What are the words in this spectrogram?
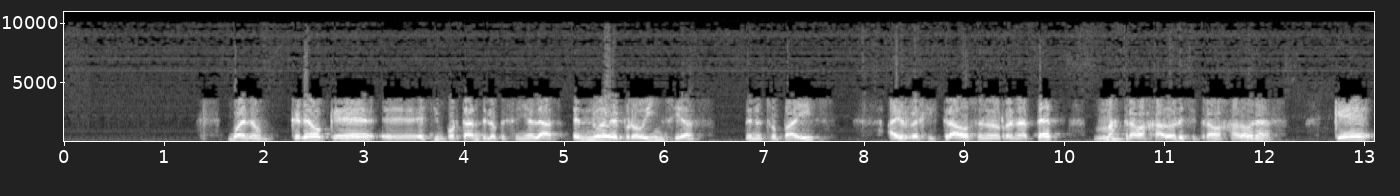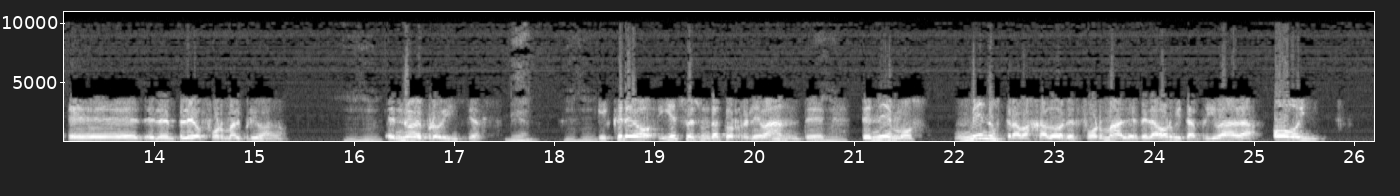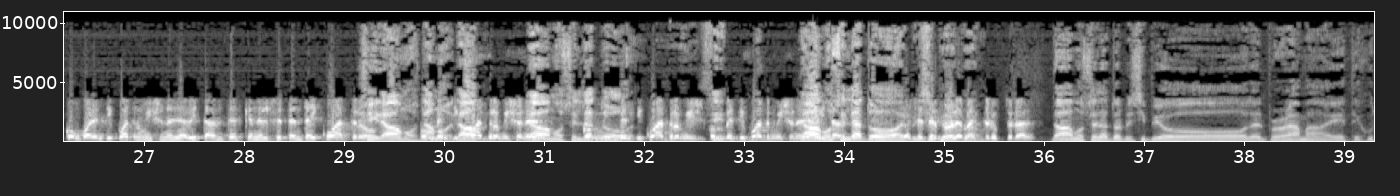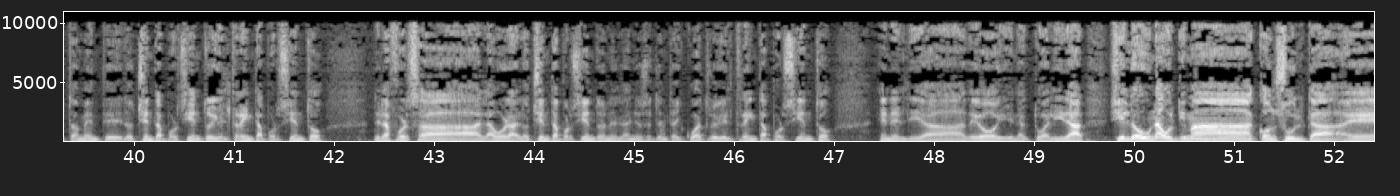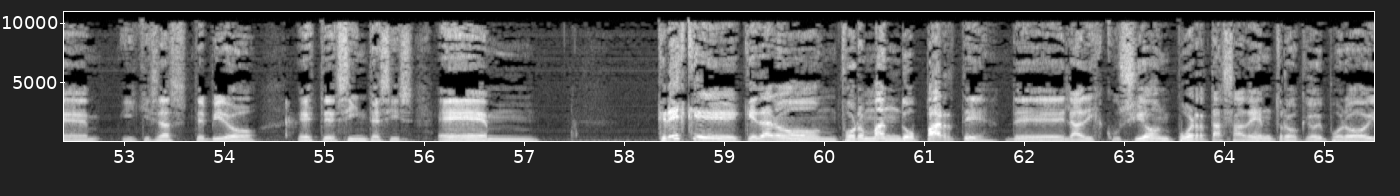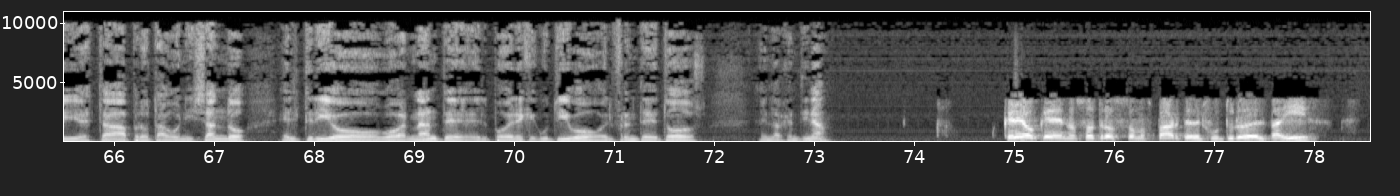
Bueno, creo que eh, es importante lo que señalás. En nueve provincias de nuestro país hay registrados en el RENATEP más trabajadores y trabajadoras que eh, el empleo formal privado. En nueve provincias. Bien. Y creo, y eso es un dato relevante, tenemos menos trabajadores formales de la órbita privada hoy con 44 millones de habitantes que en el 74. Sí, dábamos, con 24 millones, dábamos el dato. Con 24, con 24 millones de habitantes. El dato al Ese es el problema estructural. Dábamos el dato al principio del programa, este, justamente el 80% y el 30% de la fuerza laboral. 80% en el año 74 y el 30% en el día de hoy, en la actualidad. Gildo, una última consulta eh, y quizás te pido este síntesis. Em, ¿Crees que quedaron formando parte de la discusión puertas adentro que hoy por hoy está protagonizando el trío gobernante, el Poder Ejecutivo, el Frente de Todos en la Argentina? Creo que nosotros somos parte del futuro del país,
